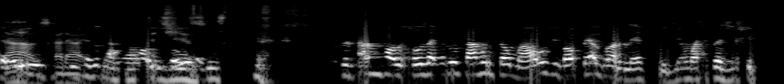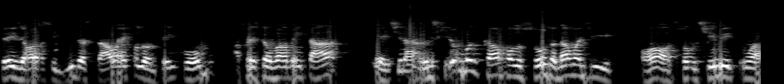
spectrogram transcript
tal, os caralho. A volta de Jesus. O Paulo Souza ainda não estavam tão maus igual foi agora, né? Deu uma sequência de três derrotas seguidas tal, aí falou, não tem como, a pressão vai aumentar, e aí tiraram. Eles queriam bancar o Paulo Souza, dar uma de, ó, oh, sou um time, uma,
